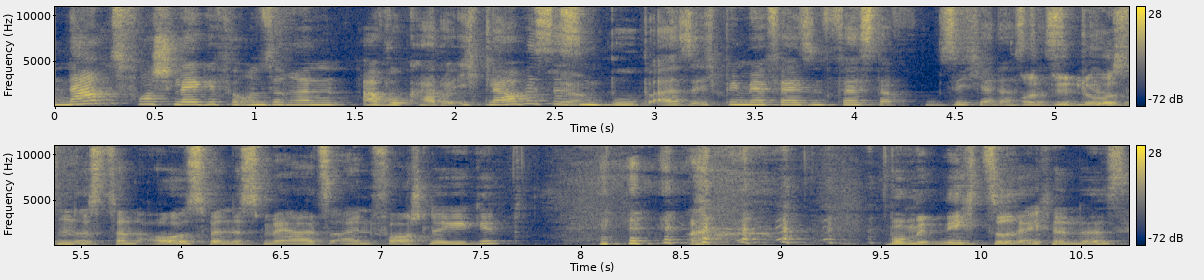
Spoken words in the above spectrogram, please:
Namensvorschläge für unseren Avocado. Ich glaube, es ist Ja. ein Bub, also ich bin mir felsenfest sicher, dass und das wir losen es dann aus, wenn es mehr als einen Vorschläge gibt, womit nicht zu rechnen ist.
